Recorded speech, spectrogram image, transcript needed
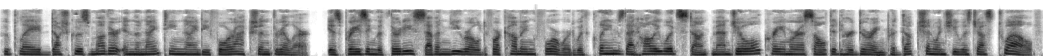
who played Dushku's mother in the 1994 action thriller, is praising the 37-year-old for coming forward with claims that Hollywood stuntman Joel Kramer assaulted her during production when she was just 12.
